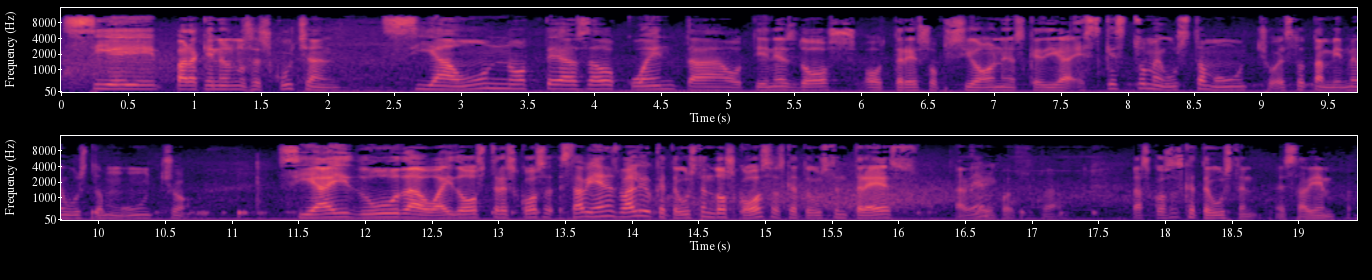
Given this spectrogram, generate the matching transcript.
Si para quienes nos escuchan, si aún no te has dado cuenta o tienes dos o tres opciones que diga, es que esto me gusta mucho, esto también me gusta mucho. Si hay duda o hay dos, tres cosas, está bien, es válido que te gusten dos cosas, que te gusten tres. Está bien, pues. las cosas que te gusten, está bien. pues.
